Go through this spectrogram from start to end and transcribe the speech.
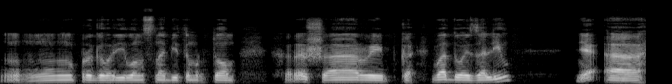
«Угу», — проговорил он с набитым ртом. «Хороша рыбка. Водой залил?» «Не-а».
